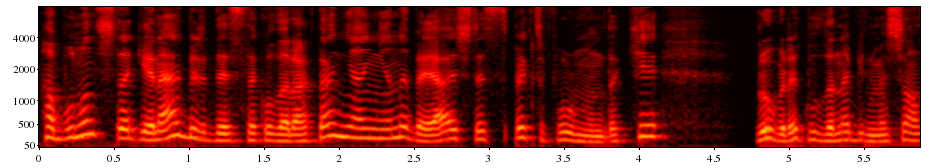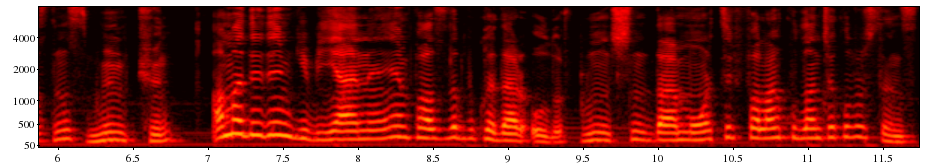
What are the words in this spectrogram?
Ha bunun dışında genel bir destek olaraktan yan yanı veya işte Spectre formundaki Rover'ı kullanabilme şansınız mümkün. Ama dediğim gibi yani en fazla bu kadar olur. Bunun dışında mortif falan kullanacak olursanız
